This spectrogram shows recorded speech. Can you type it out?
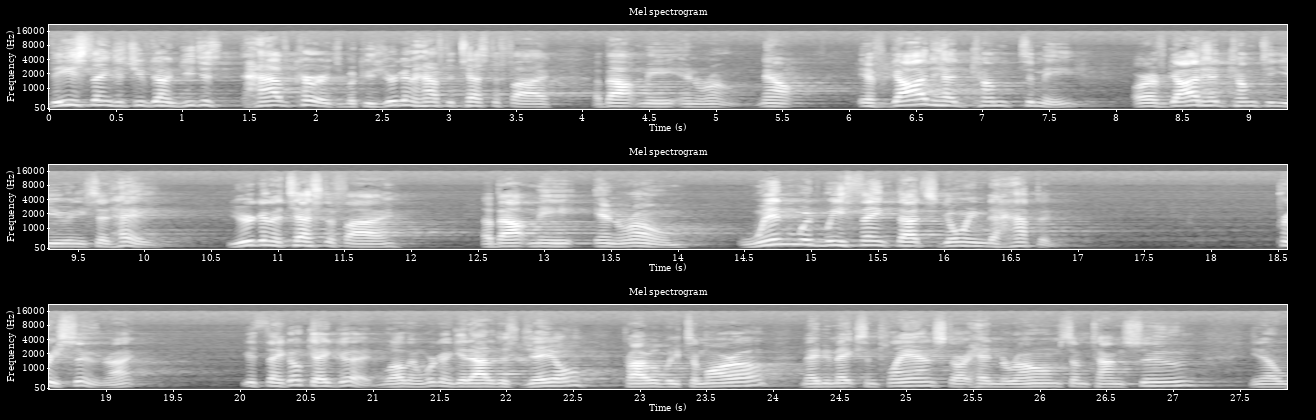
these things that you've done, you just have courage because you're going to have to testify about me in Rome. Now, if God had come to me, or if God had come to you and he said, Hey, you're going to testify about me in Rome, when would we think that's going to happen? Pretty soon, right? You'd think, okay, good. Well, then we're going to get out of this jail probably tomorrow, maybe make some plans, start heading to Rome sometime soon. You know,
